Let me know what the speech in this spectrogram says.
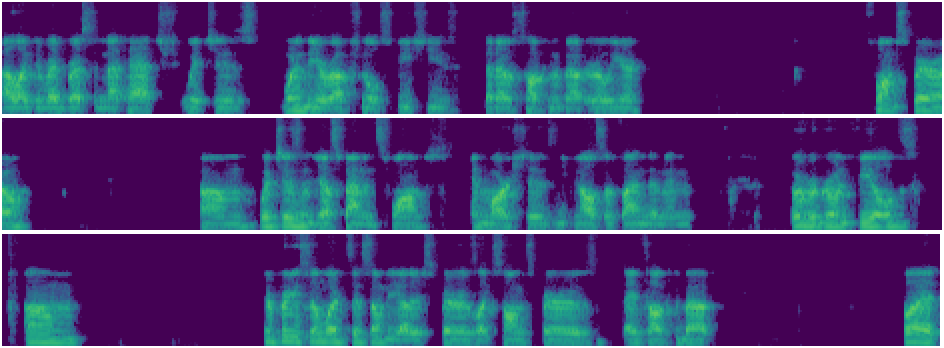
uh, like the red-breasted nuthatch, which is one of the eruptional species that I was talking about earlier. Swamp sparrow, um, which isn't just found in swamps and marshes. You can also find them in overgrown fields. Um, they're pretty similar to some of the other sparrows, like song sparrows I talked about, but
